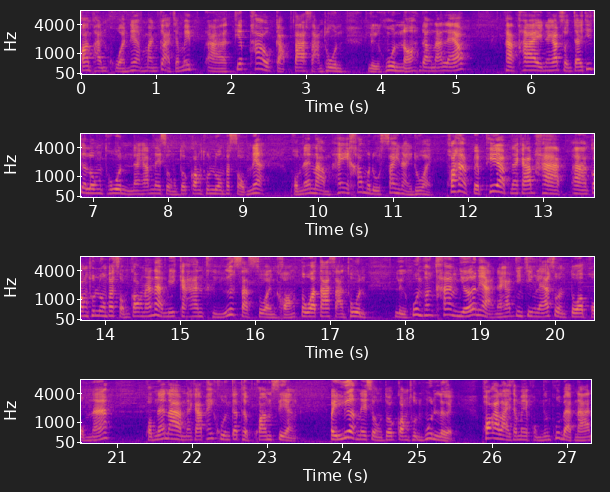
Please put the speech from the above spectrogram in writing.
ความผันผวนเนี่ยมันก็อาจจะไม่อ่าเทียบเท่ากับตราสารทุนหรือหุ้นเนาะดังนั้นแล้วหากใครนะครับสนใจที่จะลงทุนนะครับในส่วนของตัวกองทุนรวมผสมเนี่ย ผมแนะนำให้เข้ามาดูไส้ในด้วย เพราะหากเปรียบเทียบนะครับ หากอกองทุนรวมผสมกองนั้นนะมีการถือสัดส่วนของตัวตราสารทุน หรือหุ้นค่อนข้างเยอะเนี่ยนะครับ จริง ๆ แล้วส่วนตัวผมนะ ผมแนะนำนะครับให้คุณกระเถิบความเสี่ยงไปเลือกในส่วนตัวกองทุนหุ้นเลย เพราะอะไรทำไมผมถึงพูดแบบนั้น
